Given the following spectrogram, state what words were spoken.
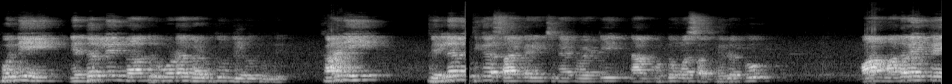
కొన్ని నిద్రలేని రాత్రులు కూడా గడుపుతూ జరుగుతుంది. కానీ పిల్లలకి సహకరించినటువంటి నా కుటుంబ సభ్యులకు మా మదర్ అయితే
